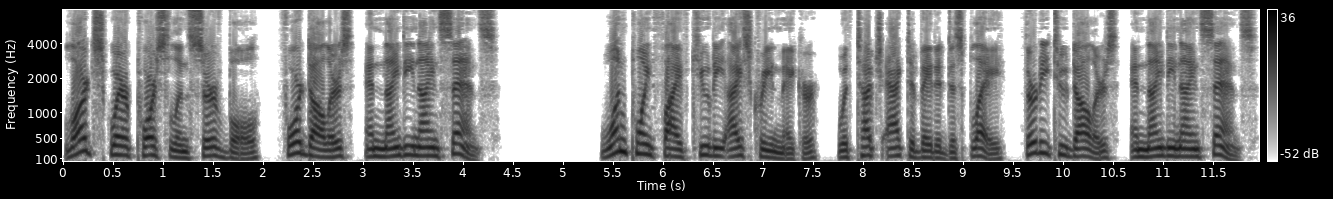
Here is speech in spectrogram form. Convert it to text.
Large square porcelain serve bowl, $4.99. 1.5 cutie ice cream maker, with touch activated display, $32.99.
